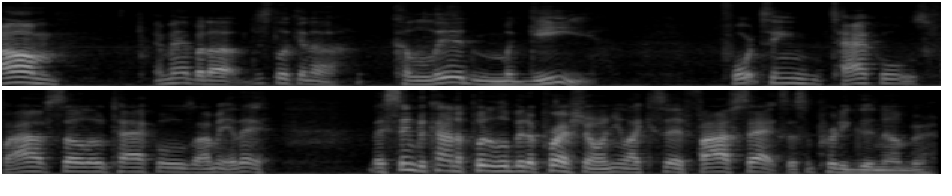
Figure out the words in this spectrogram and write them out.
um, and man, but uh, just looking at Khalid McGee, fourteen tackles, five solo tackles. I mean, they they seem to kind of put a little bit of pressure on you. Like you said, five sacks. That's a pretty good number.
